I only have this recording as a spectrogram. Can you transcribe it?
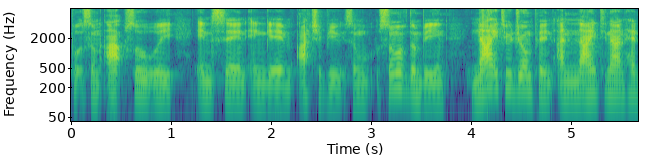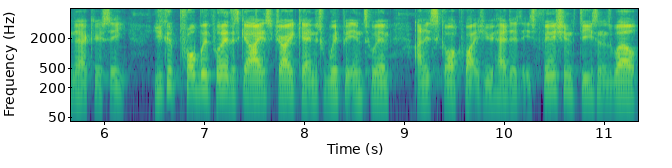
but some absolutely insane in-game attributes. And some of them being 92 jumping and 99 heading accuracy. You could probably play this guy at striker and just whip it into him and he'd score quite a few headers. His finishing's decent as well,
